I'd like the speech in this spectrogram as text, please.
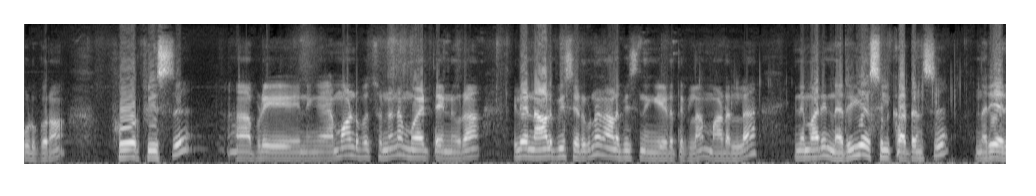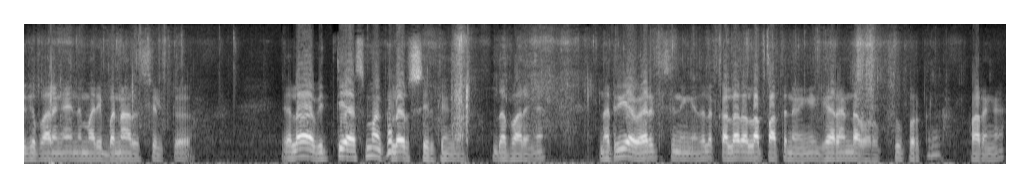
கொடுக்குறோம். ஃபோர் பீஸு அப்படி நீங்கள் அமௌண்ட் பற்றி சொன்னீங்கன்னா மூவாயிரத்தி ஐநூறுரூவா இல்லை நாலு பீஸ் எடுக்கணும் நாலு பீஸ் நீங்கள் எடுத்துக்கலாம் மாடலில் இந்த மாதிரி நிறைய சில்க் காட்டன்ஸு நிறைய இருக்குது பாருங்கள் இந்த மாதிரி பனாரஸ் சில்க்கு இதெல்லாம் வித்தியாசமாக கலர்ஸ் இருக்குங்க. இந்த பாருங்கள் நிறைய வெரைட்டிஸ் நீங்கள் இதில் கலரெல்லாம் பார்த்துன்னு வைங்க கேரண்டாக வரும். சூப்பர் கலர் பாருங்கள்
